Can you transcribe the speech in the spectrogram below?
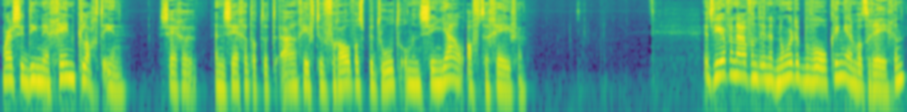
Maar ze dienen geen klacht in. Zeggen, en zeggen dat het aangifte vooral was bedoeld om een signaal af te geven. Het weer vanavond in het noorden bewolking en wat regen.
